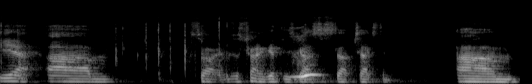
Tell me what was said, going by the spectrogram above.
Yeah. Um, sorry, I'm just trying to get these guys to stop texting. Me. Um,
